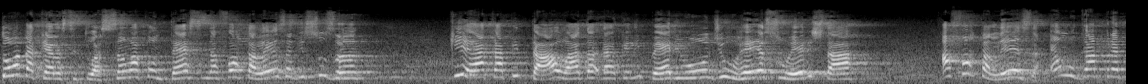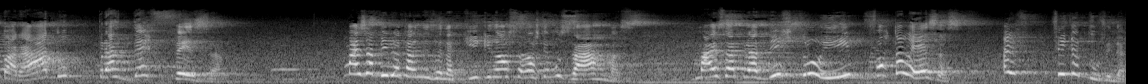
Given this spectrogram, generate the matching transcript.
toda aquela situação acontece na fortaleza de Suzã, que é a capital lá da, daquele império onde o rei Assuero está. A fortaleza é um lugar preparado para defesa. Mas a Bíblia está dizendo aqui que nós, nós temos armas, mas é para destruir fortalezas. Aí fica a dúvida:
